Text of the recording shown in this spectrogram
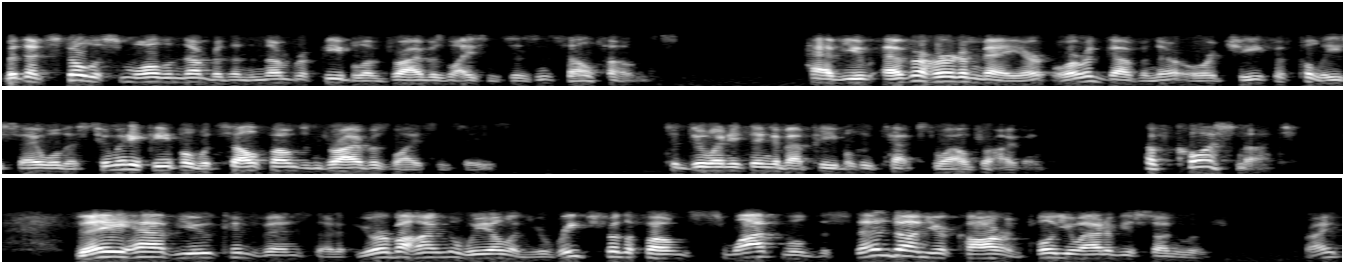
But that's still a smaller number than the number of people who have driver's licenses and cell phones. Have you ever heard a mayor or a governor or a chief of police say, well, there's too many people with cell phones and driver's licenses to do anything about people who text while driving? Of course not. They have you convinced that if you're behind the wheel and you reach for the phone, SWAT will descend on your car and pull you out of your sunroof, right?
